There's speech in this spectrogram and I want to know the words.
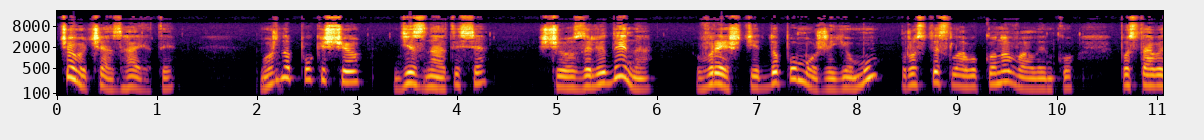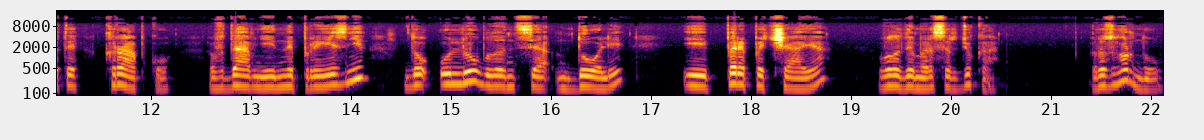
Чого час гаяти? Можна поки що дізнатися, що за людина врешті допоможе йому, Ростиславу Коноваленку, поставити крапку в давній неприязні до улюбленця долі і перепечая Володимира Сердюка. Розгорнув,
